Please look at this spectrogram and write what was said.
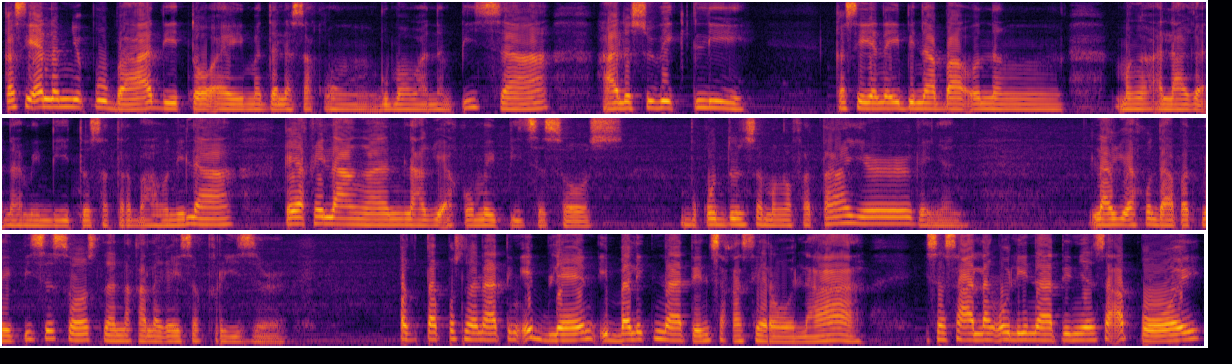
Kasi alam nyo po ba, dito ay madalas akong gumawa ng pizza, halos weekly. Kasi yan ay binabaon ng mga alaga namin dito sa trabaho nila. Kaya kailangan lagi ako may pizza sauce. Bukod dun sa mga fatire, ganyan. Lagi ako dapat may pizza sauce na nakalagay sa freezer. Pagtapos na nating i-blend, ibalik natin sa kaserola. Isasalang uli natin yan sa apoy.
